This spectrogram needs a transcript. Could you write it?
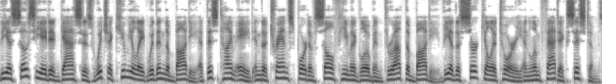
The associated gases which accumulate within the body at this time aid in the transport of sulfhemoglobin throughout the body via the circulatory and lymphatic systems,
